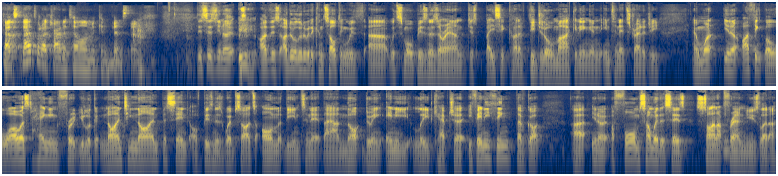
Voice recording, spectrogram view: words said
that's that's what I try to tell them and convince them. This is, you know, I, this, I do a little bit of consulting with uh, with small business around just basic kind of digital marketing and internet strategy. And what you know, I think the lowest hanging fruit. You look at ninety nine percent of business websites on the internet; they are not doing any lead capture. If anything, they've got uh, you know a form somewhere that says sign up for our newsletter,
